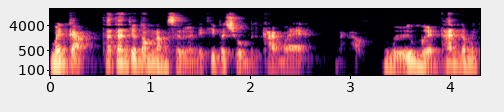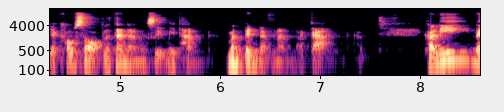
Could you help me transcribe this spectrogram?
เหมือนกับถ้าท่านจะต้องนำเสนอในที่ประชุมเป็นครั้งแรกนะครับหรือเหมือนท่านกำลังจะเข้าสอบแล้วท่านอ่านหนังสือไม่ทัน มันเป็นแบบนั้นอาการนะครับคราวนี้ใน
